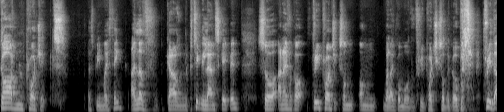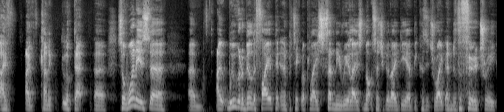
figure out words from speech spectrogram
garden projects. Has been my thing. I love garden, particularly landscaping. So, and I've got three projects on on. Well, I've got more than three projects on the go, but three that I've I've kind of looked at. Uh, so one is. Uh, um, I, we were going to build a fire pit in a particular place. Suddenly realised not such a good idea because it's right under the fir tree,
